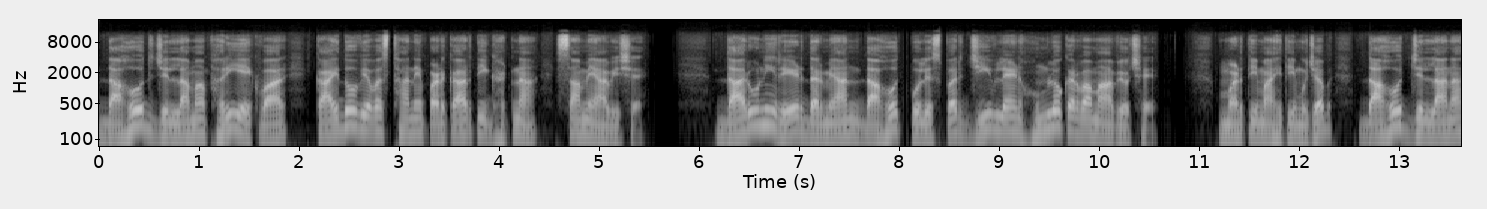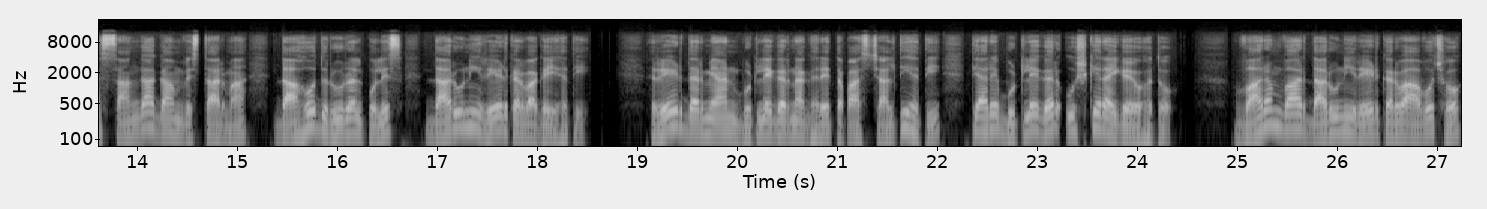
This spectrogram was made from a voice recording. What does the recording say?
દાહોદ જિલ્લામાં ફરી એકવાર કાયદો વ્યવસ્થાને પડકારતી ઘટના સામે આવી છે. દારૂની રેડ દરમિયાન દાહોદ પોલીસ પર જીવલેણ હુમલો કરવામાં આવ્યો છે. મળતી માહિતી મુજબ, દાહોદ જિલ્લાના સાંગા ગામ વિસ્તારમાં દાહોદ રૂરલ પોલીસ દારૂની રેડ કરવા ગઈ હતી. રેડ દરમિયાન બુટલેગરના ઘરે તપાસ ચાલતી હતી, ત્યારે બુટલેગર ઉશ્કેરાઈ ગયો હતો. વારંવાર દારૂની રેડ કરવા આવો છો,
